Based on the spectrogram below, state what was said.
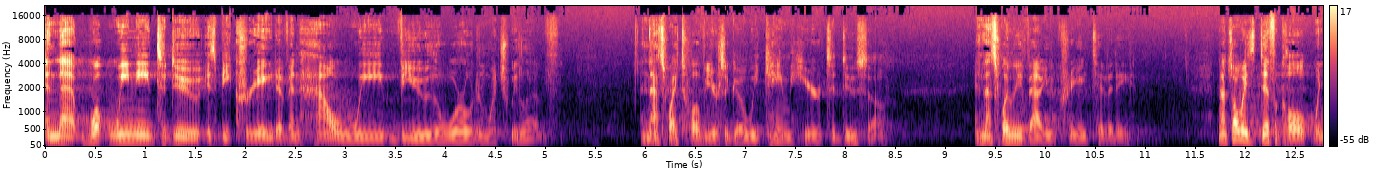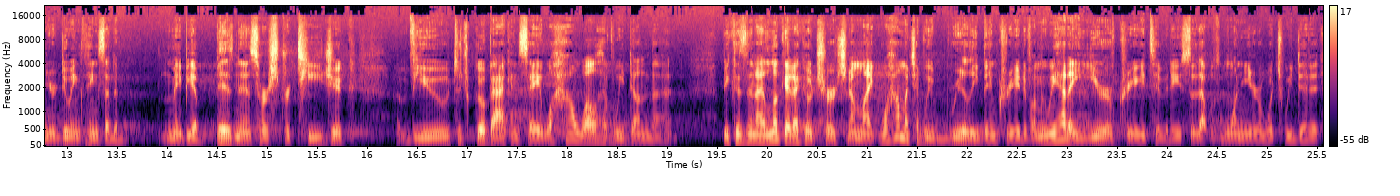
And that what we need to do is be creative in how we view the world in which we live. And that's why 12 years ago we came here to do so. And that's why we value creativity. Now, it's always difficult when you're doing things at a, maybe a business or a strategic view to go back and say, well, how well have we done that? Because then I look at Echo Church and I'm like, well, how much have we really been creative? I mean, we had a year of creativity, so that was one year in which we did it.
